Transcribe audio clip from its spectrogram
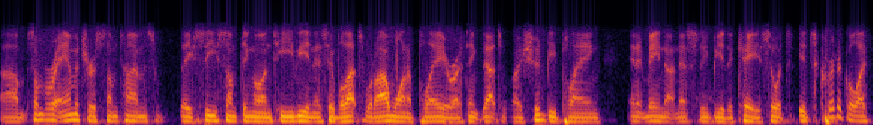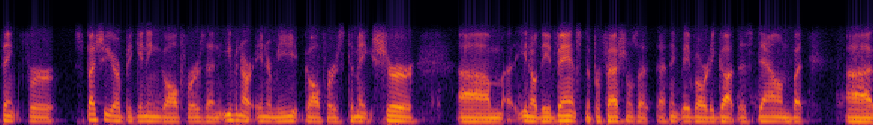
um, some of our amateurs sometimes they see something on TV and they say, well, that's what I want to play, or I think that's what I should be playing and it may not necessarily be the case. So it's it's critical, I think, for especially our beginning golfers and even our intermediate golfers to make sure, um, you know, the advanced and the professionals. I, I think they've already got this down, but uh,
